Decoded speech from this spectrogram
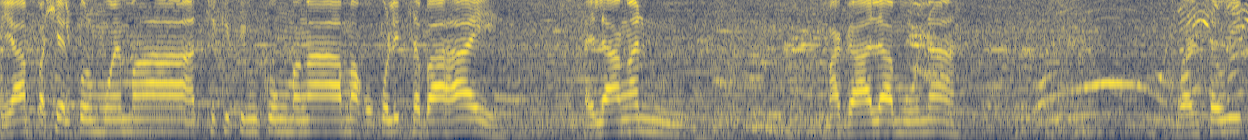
Ayan, pasyal ko mo yung mga chikiting kong mga makukulit sa bahay. Kailangan magala muna. Once a week.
